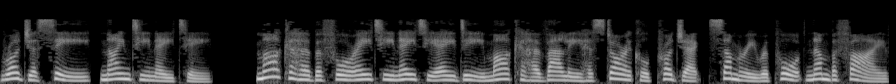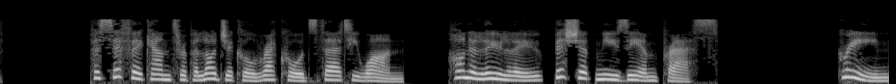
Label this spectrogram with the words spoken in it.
Roger C., 1980. Makaha before 1880 AD Makaha Valley Historical Project Summary Report No. 5. Pacific Anthropological Records 31. Honolulu, Bishop Museum Press. Green,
